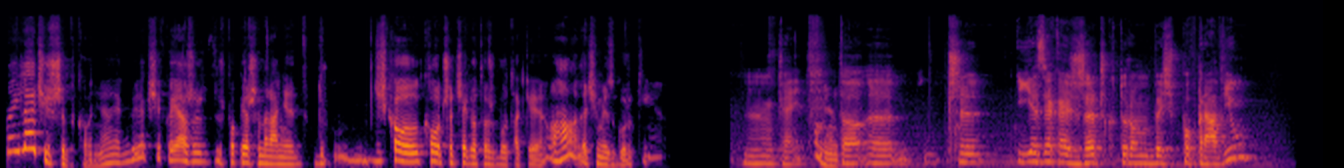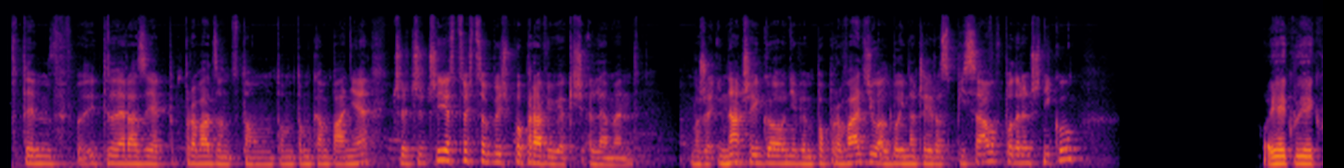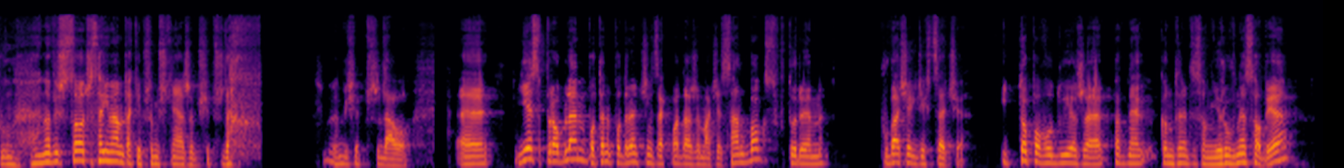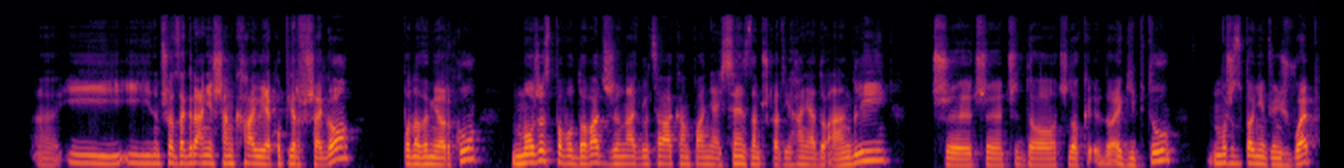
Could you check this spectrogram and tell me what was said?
No i leci szybko, nie? Jakby jak się kojarzy już po pierwszym ranie, gdzieś koło, koło trzeciego to już było takie, aha, lecimy z górki. Mm, okej. Okay. To y, czy jest jakaś rzecz, którą byś poprawił w tym w, tyle razy, jak prowadząc tą, tą, tą kampanię? Czy, czy, czy jest coś, co byś poprawił, jakiś element? Może inaczej go, nie wiem, poprowadził albo inaczej rozpisał w podręczniku? Ojejku, jejku. No wiesz co, czasami mam takie przemyślenia, żeby się przydało. Żeby się przydało. E, jest problem, bo ten podręcznik zakłada, że macie sandbox, w którym pływacie gdzie chcecie. I to powoduje, że pewne kontynenty są nierówne sobie, i, i na przykład zagranie Szanghaju jako pierwszego po Nowym Jorku może spowodować, że nagle cała kampania i sens na przykład jechania do Anglii czy, czy, czy, do, czy do, do Egiptu może zupełnie wziąć w łeb.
